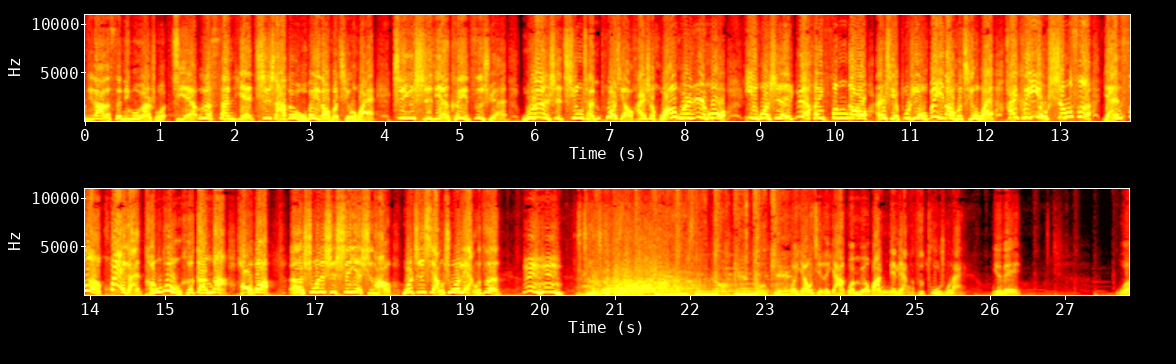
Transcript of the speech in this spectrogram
超级大的森林公园说：“姐饿三天，吃啥都有味道和情怀。至于时间，可以自选，无论是清晨破晓，还是黄昏日暮，亦或是月黑风高。而且不只有味道和情怀，还可以有声色、颜色、快感、疼痛和尴尬。好吧，呃，说的是深夜食堂，我只想说两个字，嗯嗯。我咬紧了牙关，没有把你那两个字吐出来，因为我。”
